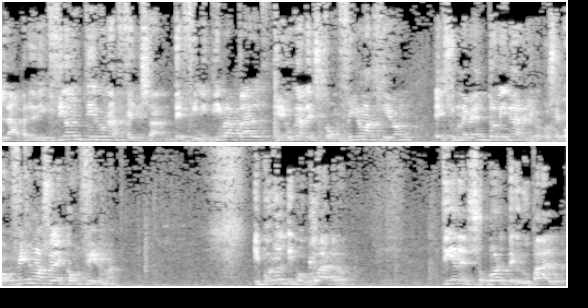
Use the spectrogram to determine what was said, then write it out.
la predicción tiene una fecha definitiva tal que una desconfirmación es un evento binario, o se confirma o se desconfirma. Y por último, cuatro, tienen soporte grupal,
